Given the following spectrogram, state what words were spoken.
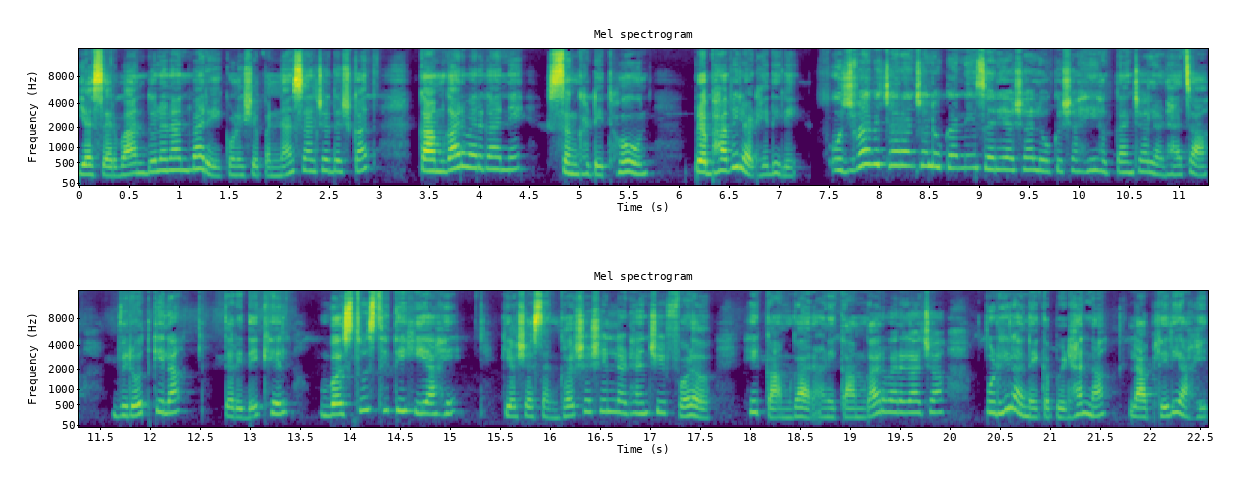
या सर्व आंदोलनांद्वारे एकोणीसशे पन्नास सालच्या दशकात कामगार वर्गाने संघटित होऊन प्रभावी लढे दिले. उजव्या विचारांच्या लोकांनी जरी अशा लोकशाही हक्कांच्या लढ्याचा विरोध केला तरी देखील वस्तुस्थिती ही आहे की अशा संघर्षशील लढ्यांची फळं ही कामगार आणि कामगार वर्गाच्या पुढील अनेक पिढ्यांना लाभलेली आहेत.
